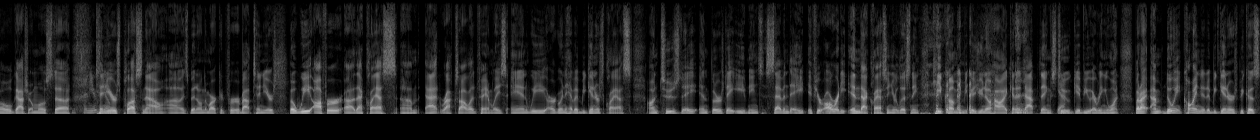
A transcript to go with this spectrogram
oh gosh, almost uh, 10 years 10 years plus now. Uh, it's been on the market for about 10 years. But we offer uh, that class um, at Rock Solid Families, and we are going to have a beginner's class on Tuesday and Thursday evenings, 7 to 8. If you're already in that class and you're listening, keep coming because you know how I can adapt things to Yeah. give you everything you want. But I, I'm doing calling it a beginners because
